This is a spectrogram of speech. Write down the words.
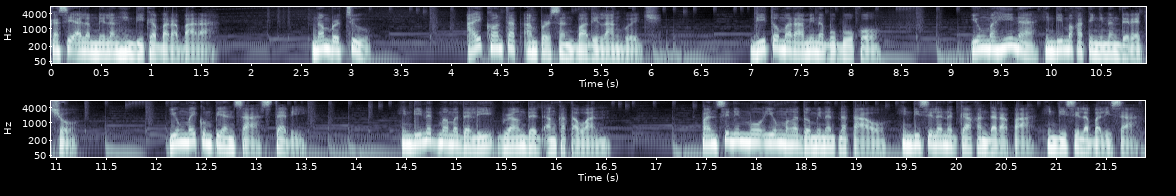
Kasi alam nilang hindi ka barabara. Number 2. Eye contact ampersand body language. Dito marami nabubuko. Yung mahina, hindi makatingin ng diretsyo. Yung may kumpiyansa, steady. Hindi nagmamadali, grounded ang katawan. Pansinin mo yung mga dominant na tao, hindi sila nagkakandara pa, hindi sila balisa.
